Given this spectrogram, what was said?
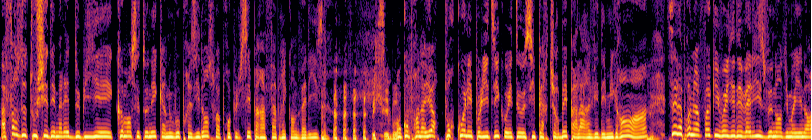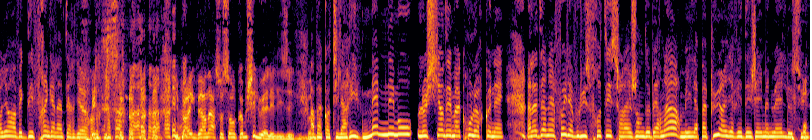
À force de toucher des mallettes de billets, comment s'étonner qu'un nouveau président soit propulsé par un fabricant de valises? Oui c'est beau. On comprend d'ailleurs pourquoi les politiques ont été aussi perturbés par l'arrivée des migrants. Hein. C'est la première fois qu'ils voyaient des valises venant du Moyen-Orient avec des fringues à l'intérieur. Il paraît que Bernard se sent comme chez lui à l'Elysée. Ah bah quand il arrive, même Nemo, le chien des Macron, le reconnaît. À la dernière fois, il a voulu se frotter sur la jambe de Bernard, mais il a pas pu, hein, il y avait déjà Emmanuel dessus.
